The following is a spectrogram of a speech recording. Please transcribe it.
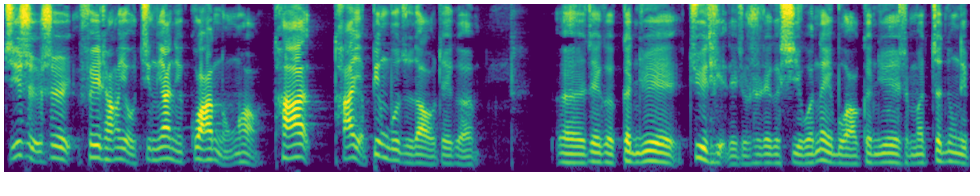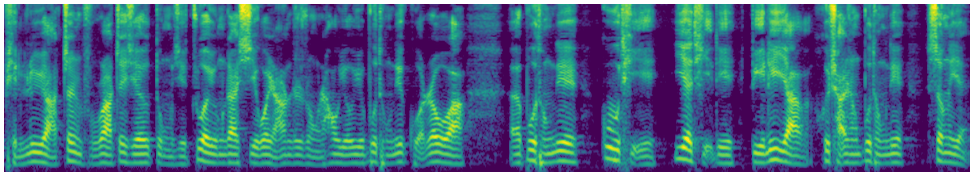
即使是非常有经验的瓜农哈，他他也并不知道这个，呃，这个根据具体的就是这个西瓜内部啊，根据什么振动的频率啊、振幅啊这些东西作用在西瓜瓤之中，然后由于不同的果肉啊，呃，不同的固体液体的比例呀，会产生不同的声音。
